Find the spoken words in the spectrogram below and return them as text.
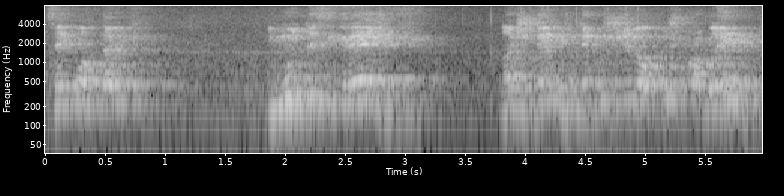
Isso é importante. Em muitas igrejas, nós temos, temos tido alguns problemas.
